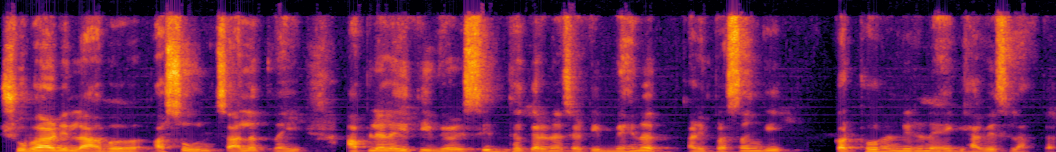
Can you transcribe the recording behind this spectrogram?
शुभ आणि लाभ असून चालत नाही. आपल्यालाही ती वेळ सिद्ध करण्यासाठी मेहनत आणि प्रसंगी कठोर निर्णय घ्यावेच लागतात.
